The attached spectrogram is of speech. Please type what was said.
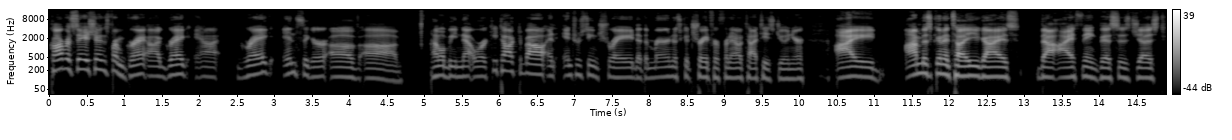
Conversations from Greg, uh, Greg, uh, Greg Amsinger of uh, MLB Network. He talked about an interesting trade that the Mariners could trade for Fernando Tatis Jr. I I'm just gonna tell you guys that I think this is just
